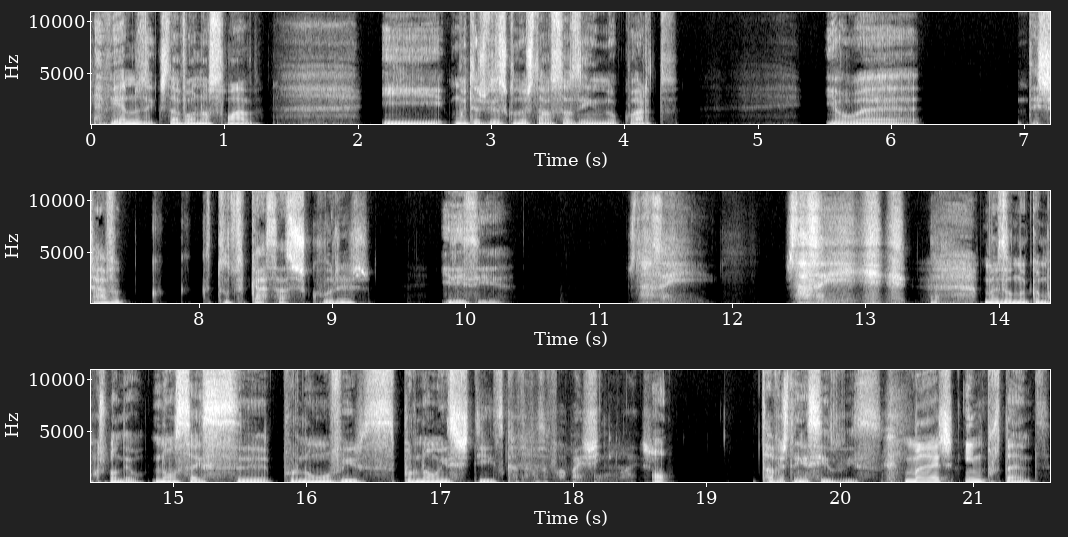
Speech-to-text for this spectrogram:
a ver-nos e que estavam ao nosso lado. E muitas vezes, quando eu estava sozinho no quarto, eu uh, deixava que, que tudo ficasse às escuras e dizia: Estás aí, estás aí. Mas ele nunca me respondeu. Não sei se por não ouvir, se por não insistir. Se calhar a falar baixinho mais. Oh, talvez tenha sido isso. Mas, importante,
